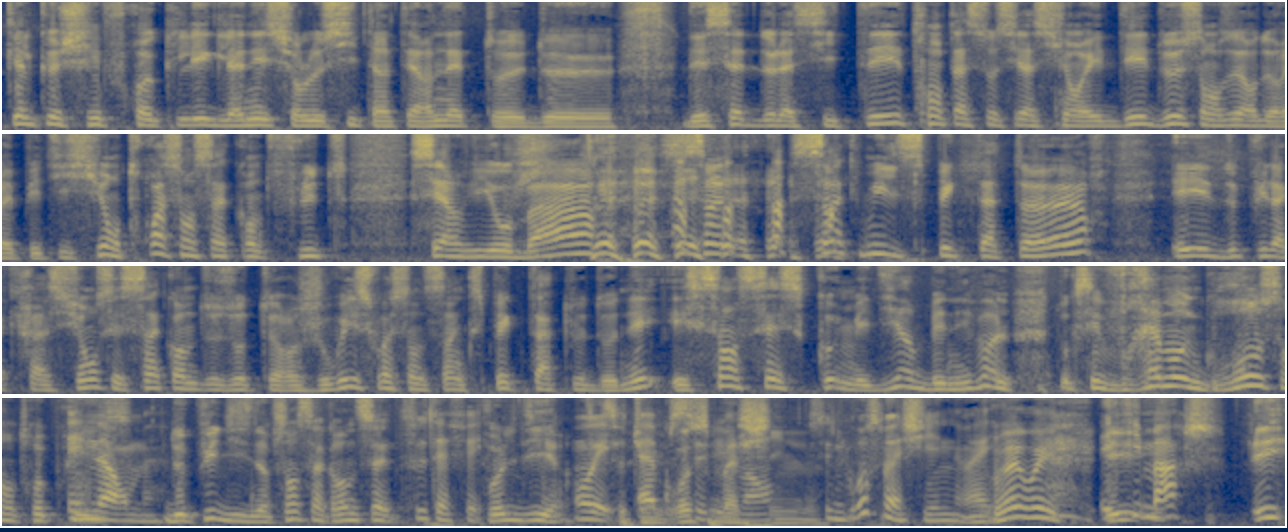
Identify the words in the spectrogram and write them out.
Quelques chiffres clés glanés sur le site internet de, des 7 de la Cité. 30 associations aidées, 200 heures de répétition, 350 flûtes servies au bar, 5, 5000 spectateurs. Et depuis la création, c'est 52 auteurs joués, 65 spectacles donnés et 116 comédiens bénévoles. Donc c'est vraiment une grosse entreprise. Énorme. Depuis 1957. Tout à fait. Faut le dire. Oui, C'est une grosse machine. Une grosse machine, ouais. Ouais, ouais. Et, qui marche. Et,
